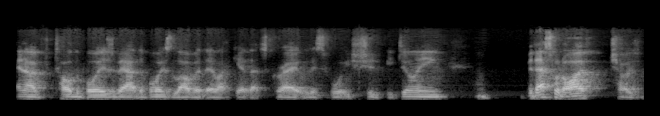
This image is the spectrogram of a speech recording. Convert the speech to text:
and I've told the boys about. It. The boys love it. They're like, yeah, that's great. Well, this is what you should be doing. But that's what I've chosen.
